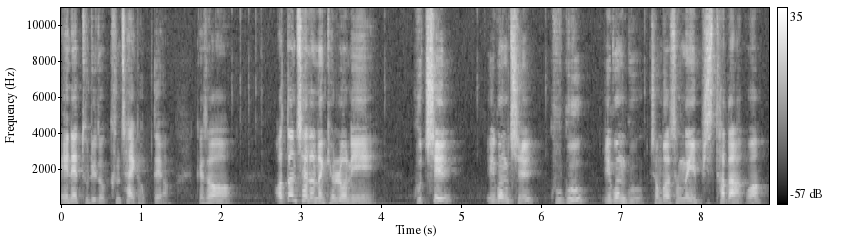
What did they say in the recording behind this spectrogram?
얘네 둘이도 큰 차이가 없대요. 그래서 어떤 채널은 결론이 97, 107, 99, 109 전부 다 성능이 비슷하다고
